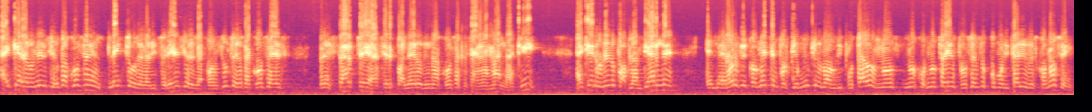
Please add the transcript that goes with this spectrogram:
hay que reunirse. Una cosa es el pleito de la diferencia de la consulta y otra cosa es prestarte a ser palero de una cosa que se haga mal. Aquí hay que reunirnos para plantearle el error que cometen porque muchos de los diputados no, no, no traen proceso comunitario, desconocen.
